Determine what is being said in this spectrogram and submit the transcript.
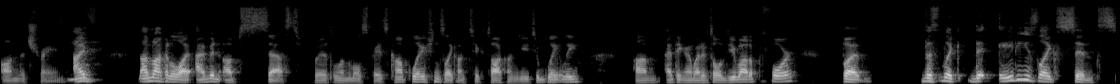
on the train. Yeah. I've I'm not gonna lie, I've been obsessed with liminal space compilations like on TikTok on YouTube lately. Um, I think I might have told you about it before, but this like the 80s like synths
